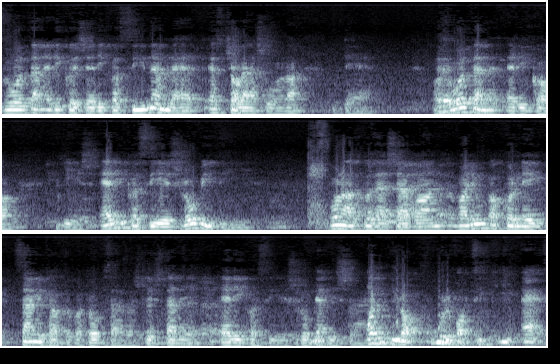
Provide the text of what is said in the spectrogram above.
Zoltán, Erika és Erika Szí nem lehet, ez csalás volna. De ha Zoltán, Erika és Erika Szí és Robi D vonatkozásában vagyunk, akkor még számíthatok a top 100-as listán egy Erika és Robi listán. annyira kurva ciki ez,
